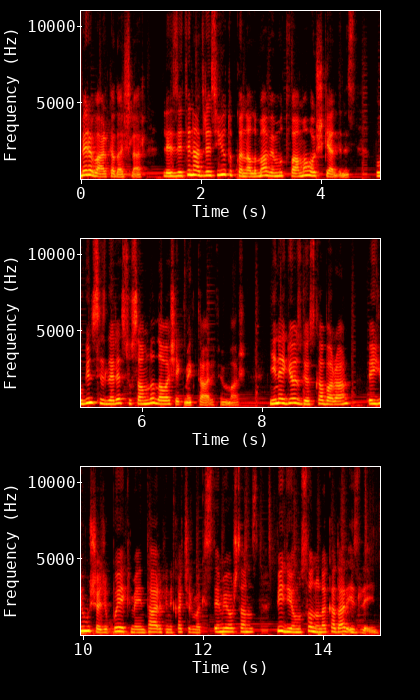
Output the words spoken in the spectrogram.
Merhaba arkadaşlar. Lezzetin Adresi YouTube kanalıma ve mutfağıma hoş geldiniz. Bugün sizlere susamlı lavaş ekmek tarifim var. Yine göz göz kabaran ve yumuşacık bu ekmeğin tarifini kaçırmak istemiyorsanız videomu sonuna kadar izleyin.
